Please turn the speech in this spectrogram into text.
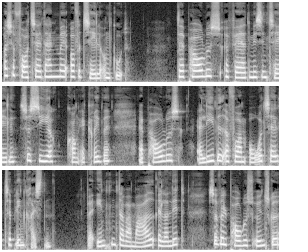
og så fortsatte han med at fortælle om Gud. Da Paulus er færdig med sin tale, så siger kong Agrippa, at Paulus er lige ved at få ham overtalt til at blive en kristen. Hvad enten der var meget eller lidt, så vil Paulus ønske,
